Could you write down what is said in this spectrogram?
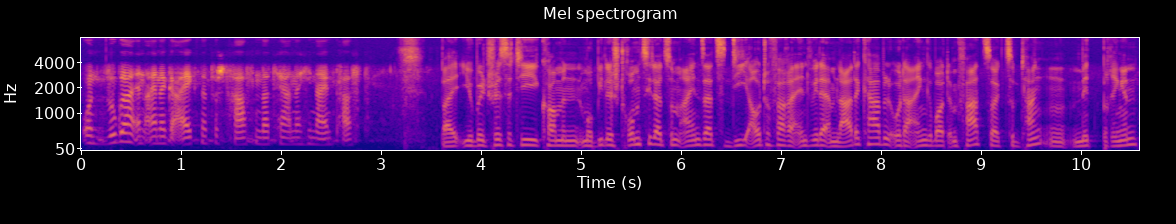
und sogar in eine geeignete Straßenlaterne hineinpasst. Bei Ubitricity kommen mobile Stromzähler zum Einsatz, die Autofahrer entweder im Ladekabel oder eingebaut im Fahrzeug zum Tanken mitbringen.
